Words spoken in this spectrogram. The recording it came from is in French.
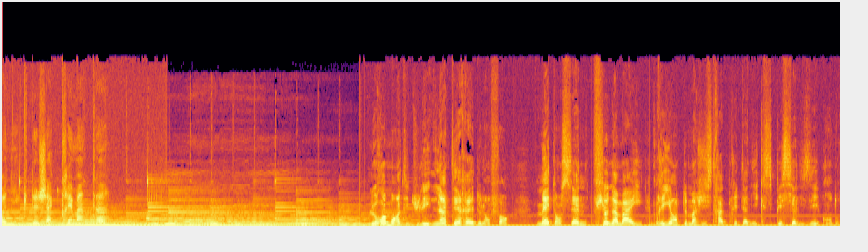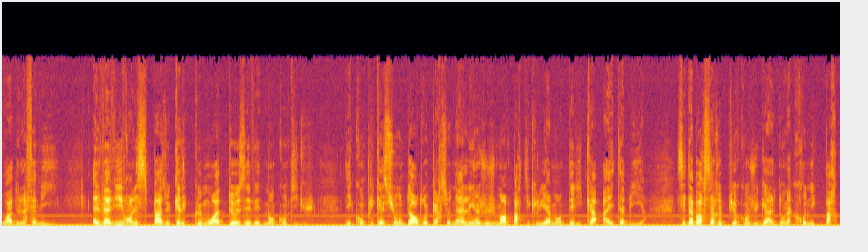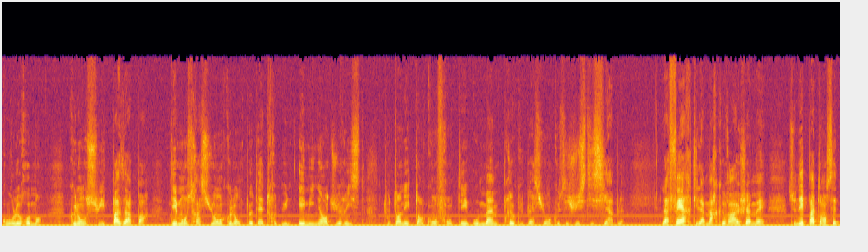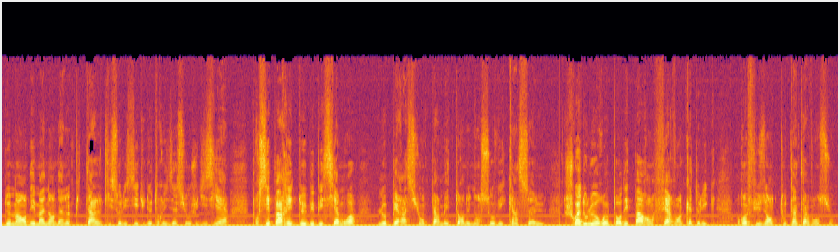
chronique de Jacques Prématin. Le roman intitulé L'intérêt de l'enfant met en scène Fiona May, brillante magistrate britannique spécialisée en droit de la famille. Elle va vivre en l'espace de quelques mois deux événements contigus, des complications d'ordre personnel et un jugement particulièrement délicat à établir. C'est d'abord sa rupture conjugale dont la chronique parcourt le roman, que l'on suit pas à pas, démonstration que l'on peut être une éminente juriste tout en étant confronté aux mêmes préoccupations que ses justiciables. L'affaire qui la marquera à jamais, ce n'est pas tant cette demande émanant d'un hôpital qui sollicite une autorisation judiciaire pour séparer deux bébés siamois, l'opération permettant de n'en sauver qu'un seul. Choix douloureux pour des parents fervents catholiques refusant toute intervention.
